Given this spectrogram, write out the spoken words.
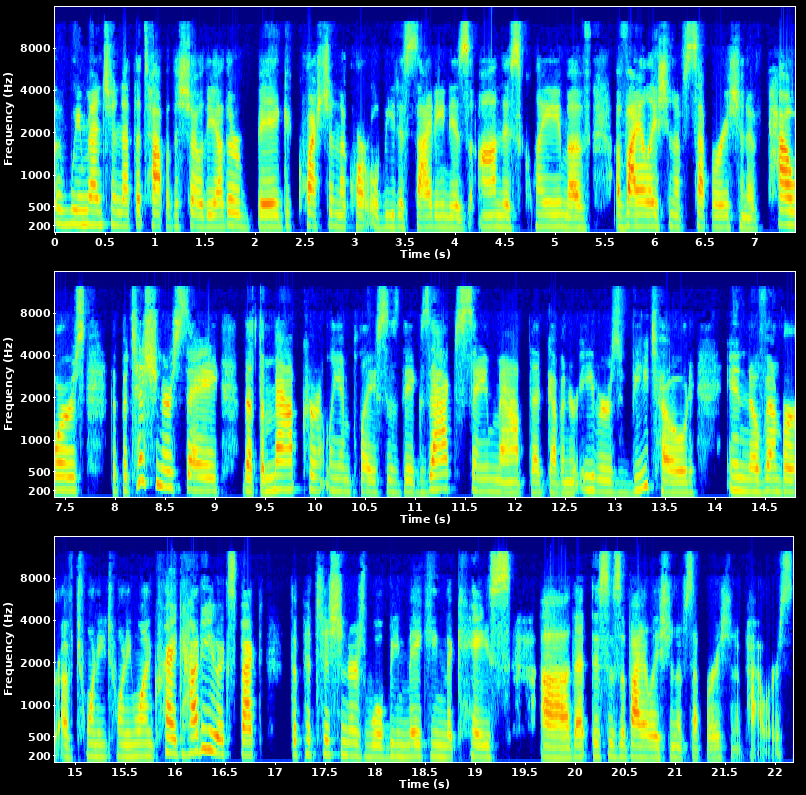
we mentioned at the top of the show, the other big question the court will be deciding is on this claim of a violation of separation of powers. The petitioners say that the map currently in place is the exact same map that Governor Evers vetoed in November of 2021. Craig, how do you expect the petitioners will be making the case uh, that this is a violation of separation of powers?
